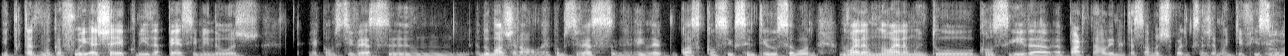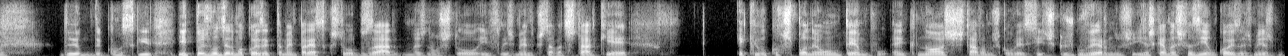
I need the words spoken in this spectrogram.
e portanto nunca fui, achei a comida péssima, ainda hoje é como se tivesse, do modo geral, é como se tivesse, ainda quase consigo sentir o sabor. Não era, não era muito conseguida a, a parte da alimentação, mas suponho que seja muito difícil uhum. de, de, conseguir. E depois vou dizer uma coisa que também parece que estou a gozar, mas não estou, infelizmente, gostava de estar, que é aquilo corresponde a um tempo em que nós estávamos convencidos que os governos e as câmaras faziam coisas mesmo.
